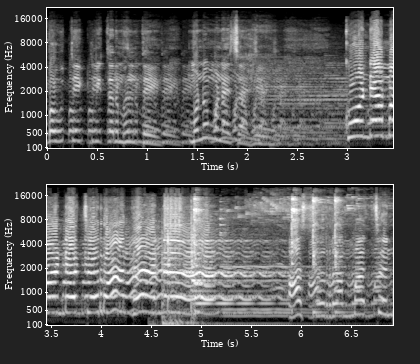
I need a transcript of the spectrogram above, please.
बहुतेक मी तर म्हणते म्हणून म्हणायचं आहे. कोंड्या मांड्याचं रांधण असं रमाचं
